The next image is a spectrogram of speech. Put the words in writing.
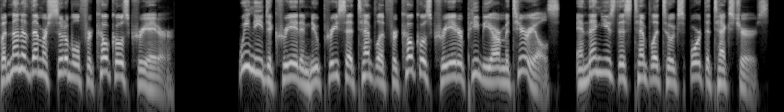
but none of them are suitable for Cocos Creator. We need to create a new preset template for Cocos Creator PBR materials, and then use this template to export the textures.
